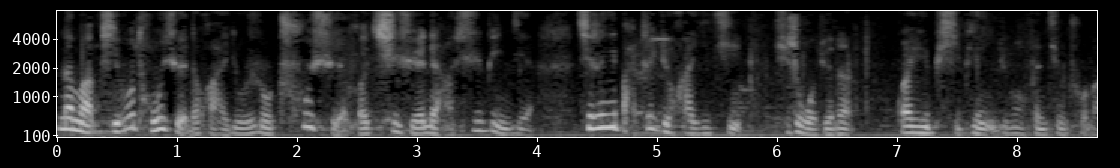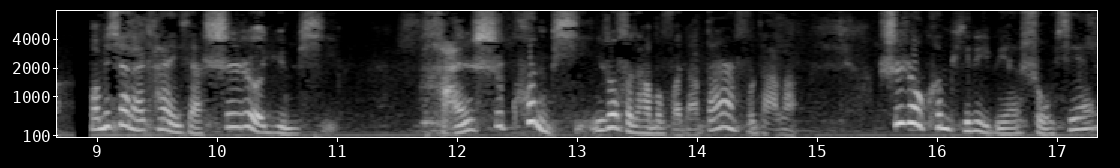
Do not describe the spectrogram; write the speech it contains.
那么脾不统血的话，有这种出血和气血两虚并见。其实你把这句话一记，其实我觉得。关于脾病，你就能分清楚了。我们先来看一下湿热蕴脾，寒湿困脾。你说复杂不复杂？当然复杂了。湿热困脾里边，首先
